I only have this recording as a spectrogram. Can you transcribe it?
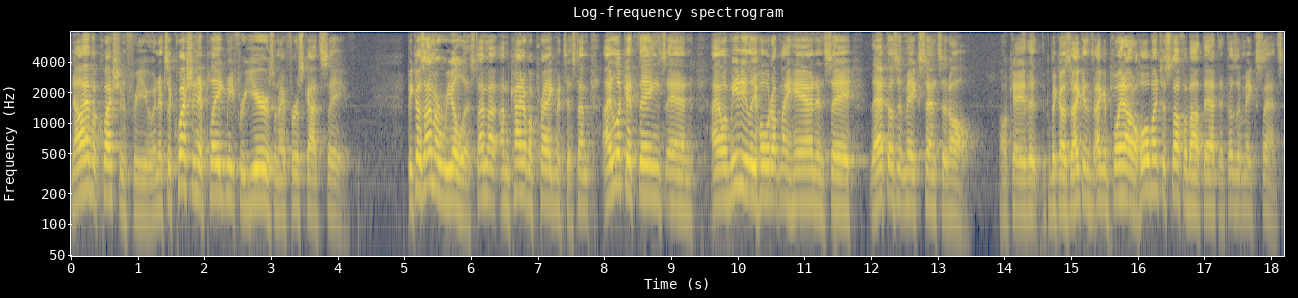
Now, I have a question for you, and it's a question that plagued me for years when I first got saved. Because I'm a realist, I'm, a, I'm kind of a pragmatist. I'm, I look at things and I'll immediately hold up my hand and say, that doesn't make sense at all. Okay, that, because I can, I can point out a whole bunch of stuff about that that doesn't make sense.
